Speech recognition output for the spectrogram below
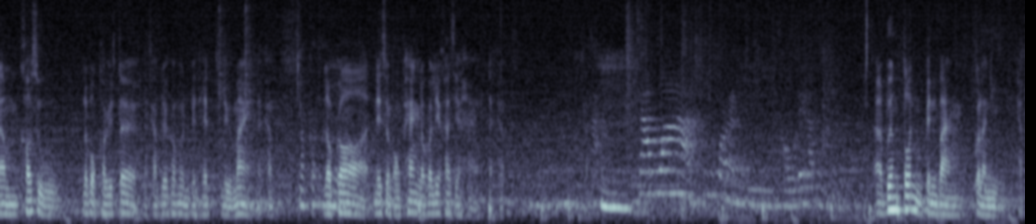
นำเข้าสู่ระบบคอมพิวเตอร์นะครับด้วยข้อมูลเป็นเท็จหรือไม่นะครับ แล้วก็แล้วก็ในส่วนของแพ่งเราก็เรียกค่าเสียหายนะครับอืม ทราบว่าที่กรณีเขาได้รับมาอ่าเบื้องต้นเป็นบางกรณีครับ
